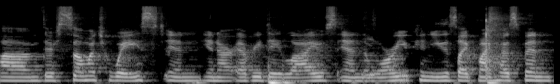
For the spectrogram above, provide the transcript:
um, there's so much waste in in our everyday lives, and the yeah. more you can use, like my husband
